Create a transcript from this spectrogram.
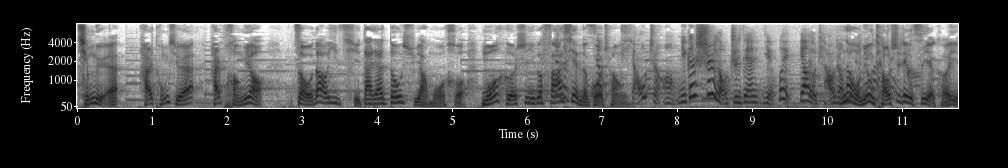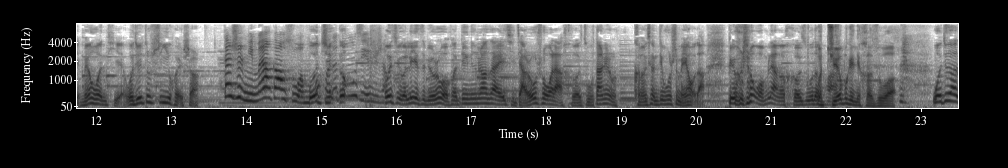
情侣还是同学还是朋友，走到一起，大家都需要磨合，磨合是一个发现的过程调整，你跟室友之间也会要有调整。那我们用调试这个词也可以，没有问题，我觉得都是一回事儿。但是你们要告诉我磨我举合的东西是什么？我举个例子，比如说我和丁丁张在一起，假如说我俩合租，但这种可能性几乎是没有的。比如说我们两个合租的话，我绝不跟你合租，我就要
